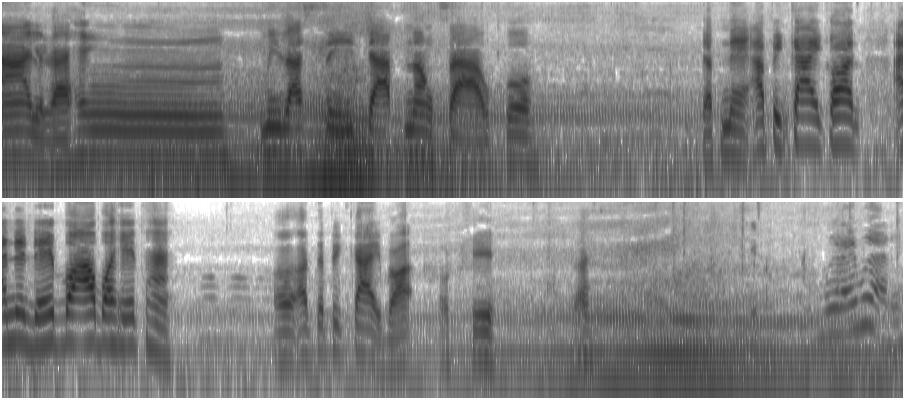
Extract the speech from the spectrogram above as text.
นายหรือไงแห่งมีราศีจับน้องสาวกูจับแหน่เอาไปใกล้ก่อน อันนี้เดฟบเอาบ่เฮ็ดฮะเออเอาจะไปใกล้บ่โอเคมือไรเมื่อนี่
